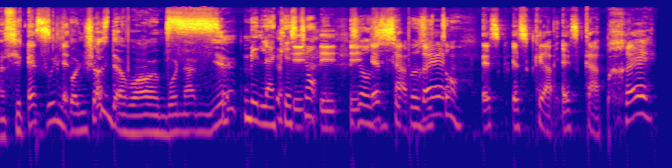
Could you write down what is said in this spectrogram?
Mais c'est Est-ce toujours une bonne chose d'avoir un bon ami. hein. Mais la question, Et- et- et Georges, est-ce se pose qu'après- autant. Est-ce qu'après,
